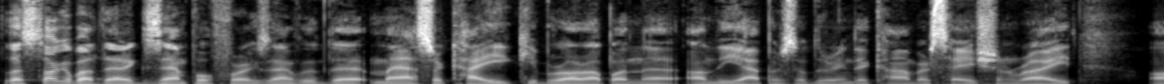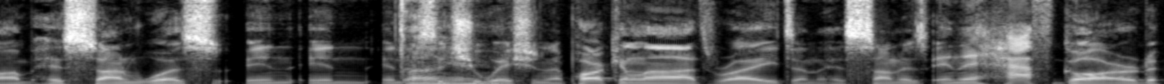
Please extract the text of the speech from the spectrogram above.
Let's talk about that example, for example, that Master Caique brought up on the on the episode during the conversation, right? Um, his son was in in in a Oh, yeah, yeah. situation in a parking lot, right? And his son is in a half guard,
